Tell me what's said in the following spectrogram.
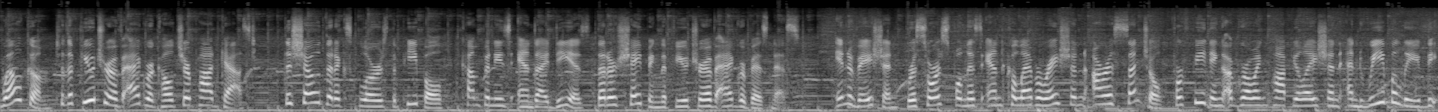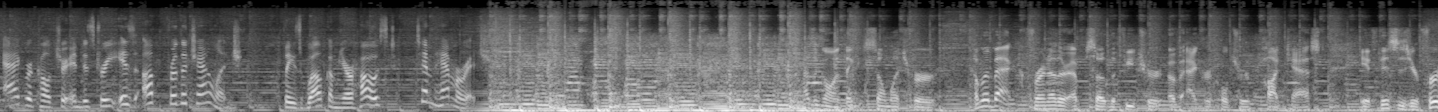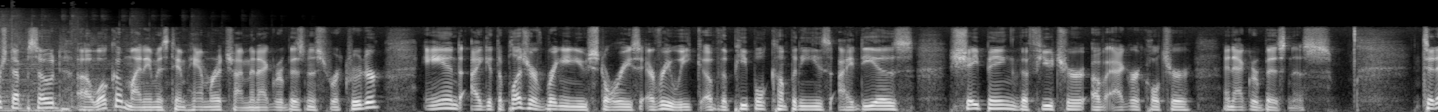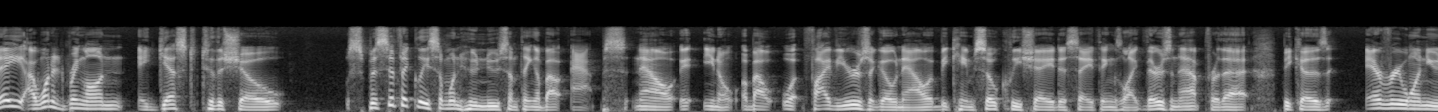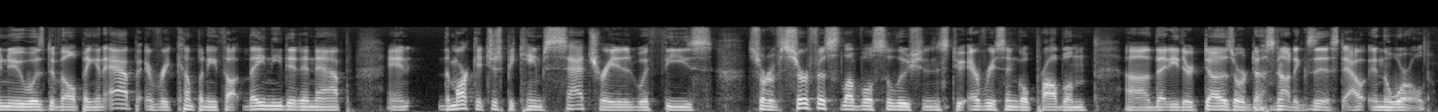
Welcome to the Future of Agriculture podcast, the show that explores the people, companies, and ideas that are shaping the future of agribusiness. Innovation, resourcefulness, and collaboration are essential for feeding a growing population, and we believe the agriculture industry is up for the challenge. Please welcome your host, Tim Hammerich. How's it going? Thank you so much for coming back for another episode of the Future of Agriculture podcast. If this is your first episode, uh, welcome. My name is Tim Hammerich. I'm an agribusiness recruiter, and I get the pleasure of bringing you stories every week of the people, companies, ideas shaping the future of agriculture and agribusiness. Today, I wanted to bring on a guest to the show specifically someone who knew something about Now, it, you know, about what five years ago now, it became so cliche to say things like "there's an app for that" because everyone you knew was developing an app. Every company thought they needed an app, and the market just became saturated with these sort of surface level solutions to every single problem uh, that either does or does not exist out in the world.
